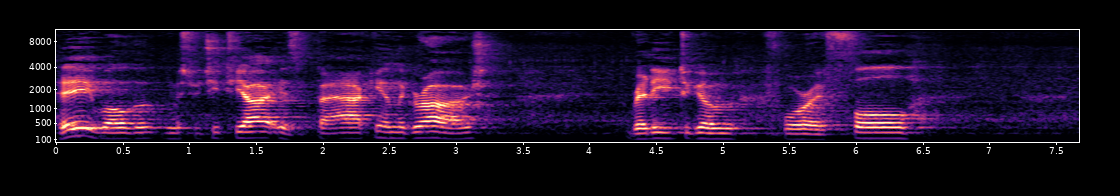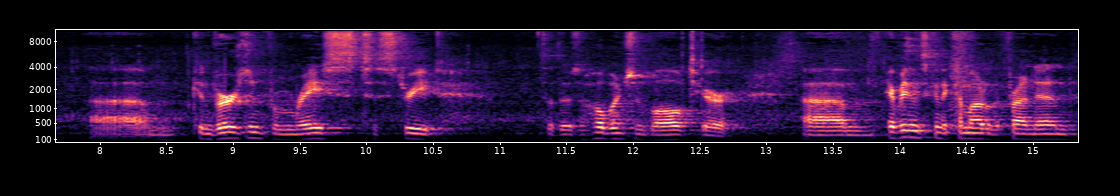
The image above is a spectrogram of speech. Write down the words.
Hey, well, the, Mr. GTI is back in the garage, ready to go for a full um, conversion from race to street. So there's a whole bunch involved here. Um, everything's going to come out of the front end,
